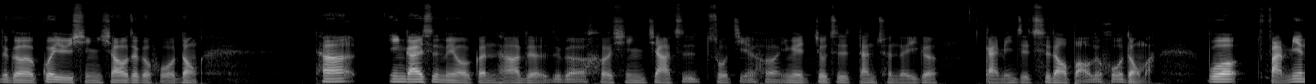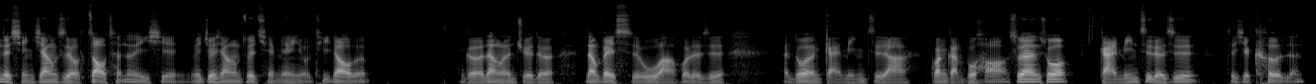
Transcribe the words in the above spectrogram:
这个鲑鱼行销这个活动，它应该是没有跟它的这个核心价值做结合，因为就是单纯的一个改名字吃到饱的活动嘛。不过反面的形象是有造成的一些，因为就像最前面有提到的，那个让人觉得浪费食物啊，或者是很多人改名字啊，观感不好。虽然说改名字的是这些客人。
